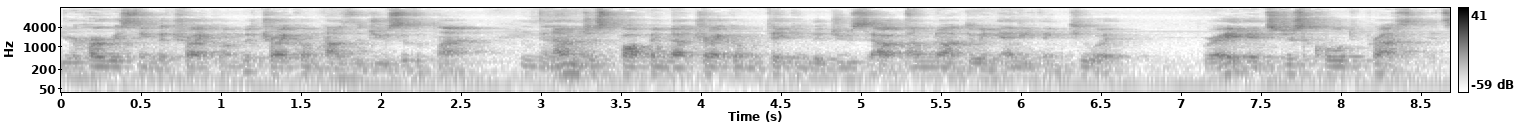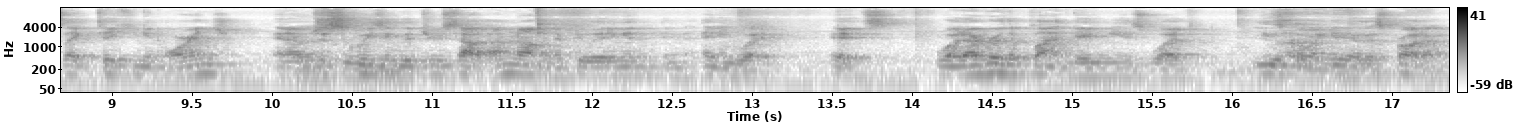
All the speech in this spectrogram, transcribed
you're harvesting the trichome. The trichome has the juice of the plant. And I'm just popping that trichome and taking the juice out. I'm not doing anything to it, right? It's just cold pressed. It's like taking an orange and I'm just squeezing. squeezing the juice out. I'm not manipulating it in any way. It's whatever the plant gave me is what is You is have- going into this product.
